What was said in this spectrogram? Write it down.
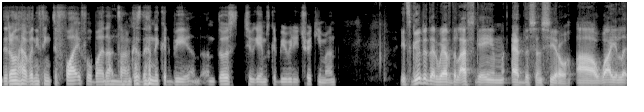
they don't have anything to fight for by that Mm. time because then it could be and, and those two games could be really tricky, man. It's good that we have the last game at the San Siro, uh, while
